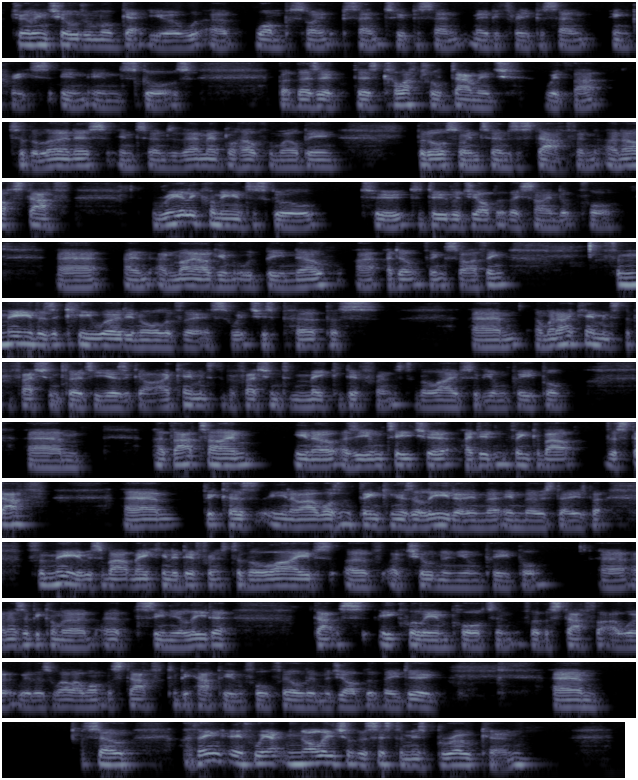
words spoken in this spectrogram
drilling children will get you a, a 1%, 2%, maybe 3% increase in, in scores. But there's a there's collateral damage with that to the learners in terms of their mental health and well-being, but also in terms of staff. And, and our staff really coming into school to, to do the job that they signed up for. Uh, and, and my argument would be no, I, I don't think so. I think for me, there's a key word in all of this, which is purpose. Um, and when I came into the profession 30 years ago, I came into the profession to make a difference to the lives of young people. Um, at that time, you know, as a young teacher, I didn't think about the staff um, because you know I wasn't thinking as a leader in the, in those days. But for me, it was about making a difference to the lives of, of children and young people. Uh, and as I become a, a senior leader, that's equally important for the staff that I work with as well. I want the staff to be happy and fulfilled in the job that they do. Um, so I think if we acknowledge that the system is broken,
